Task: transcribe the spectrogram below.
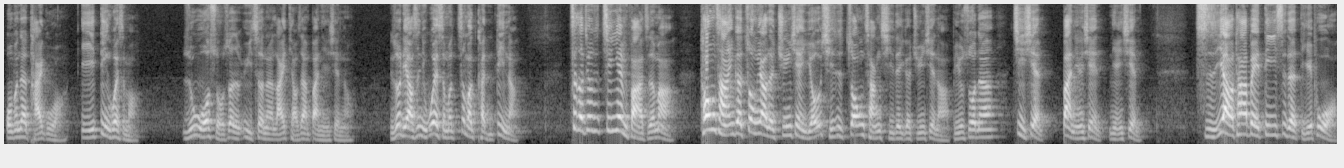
我们的台股哦一定会什么，如我所说的预测呢，来挑战半年线哦。你说李老师，你为什么这么肯定呢？这个就是经验法则嘛。通常一个重要的均线，尤其是中长期的一个均线啊，比如说呢，季线、半年线、年线，只要它被第一次的跌破，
